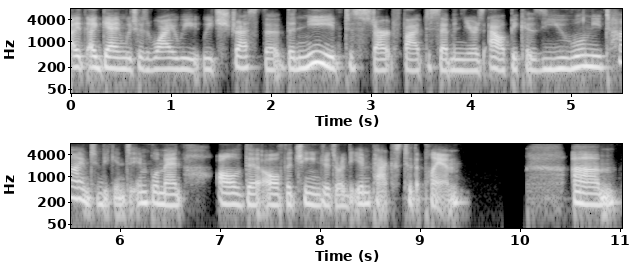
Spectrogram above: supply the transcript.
I, again, which is why we we stress the the need to start five to seven years out because you will need time to begin to implement all of the all of the changes or the impacts to the plan. Um,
